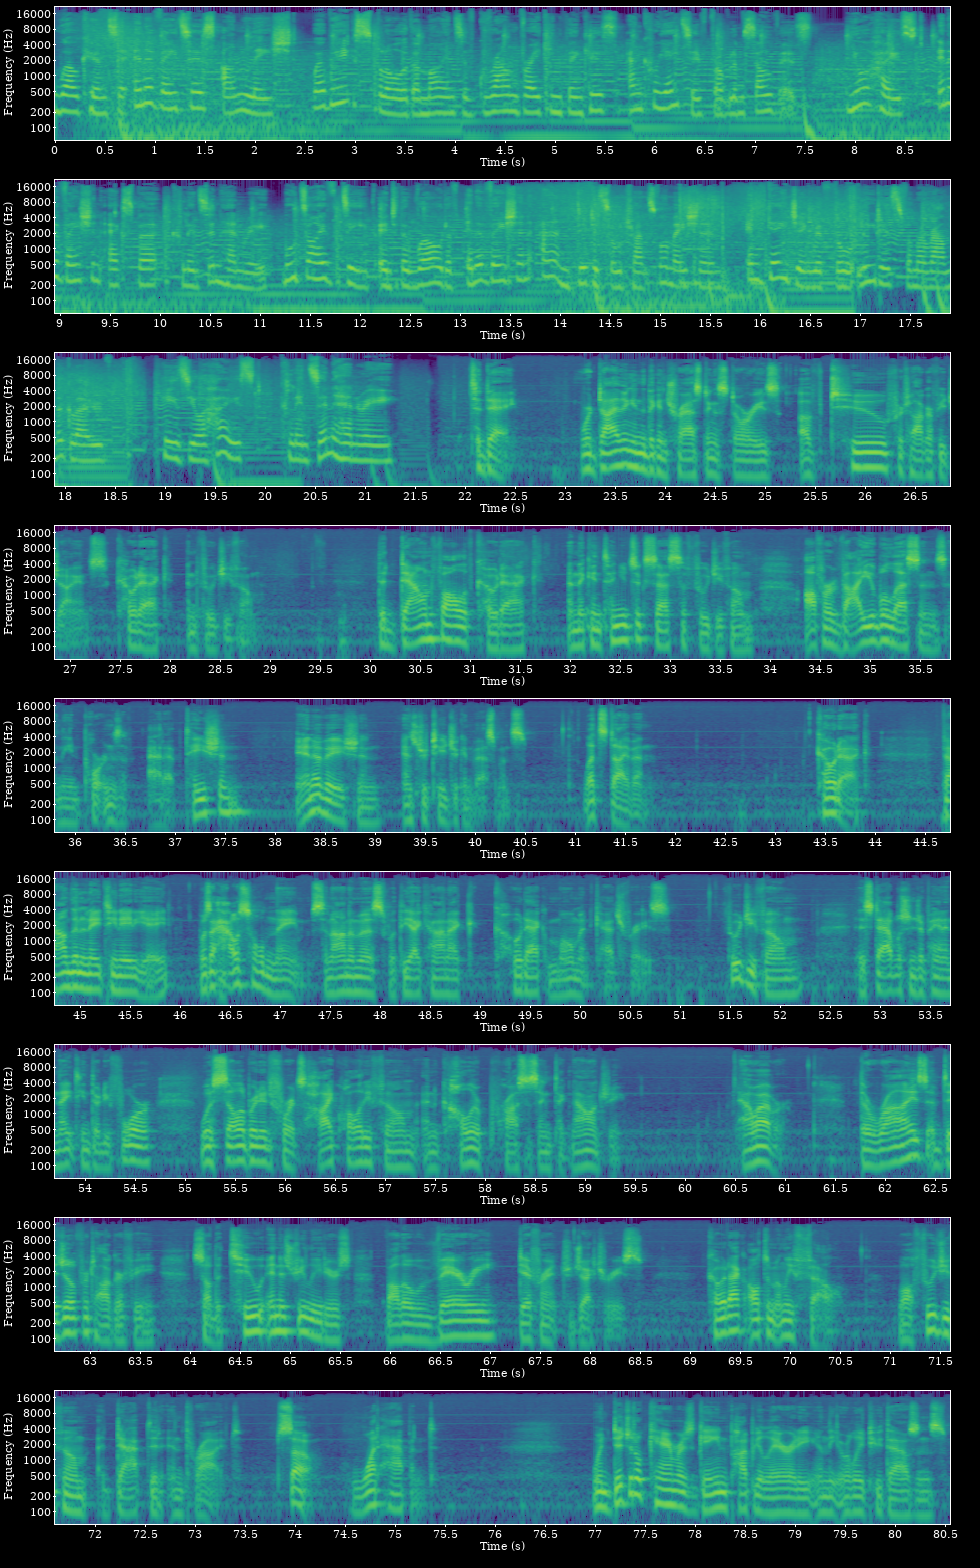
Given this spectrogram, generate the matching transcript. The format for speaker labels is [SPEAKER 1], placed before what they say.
[SPEAKER 1] Welcome to Innovators Unleashed, where we explore the minds of groundbreaking thinkers and creative problem solvers. Your host, innovation expert Clinton Henry, will dive deep into the world of innovation and digital transformation, engaging with thought leaders from around the globe. Here's your host, Clinton Henry.
[SPEAKER 2] Today, we're diving into the contrasting stories of two photography giants, Kodak and Fujifilm. The downfall of Kodak and the continued success of Fujifilm offer valuable lessons in the importance of adaptation, innovation, and strategic investments. Let's dive in. Kodak, founded in 1888, was a household name synonymous with the iconic Kodak moment catchphrase. Fujifilm, established in Japan in 1934, was celebrated for its high quality film and color processing technology. However, the rise of digital photography saw the two industry leaders follow very different trajectories. Kodak ultimately fell, while Fujifilm adapted and thrived. So, what happened? When digital cameras gained popularity in the early 2000s,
